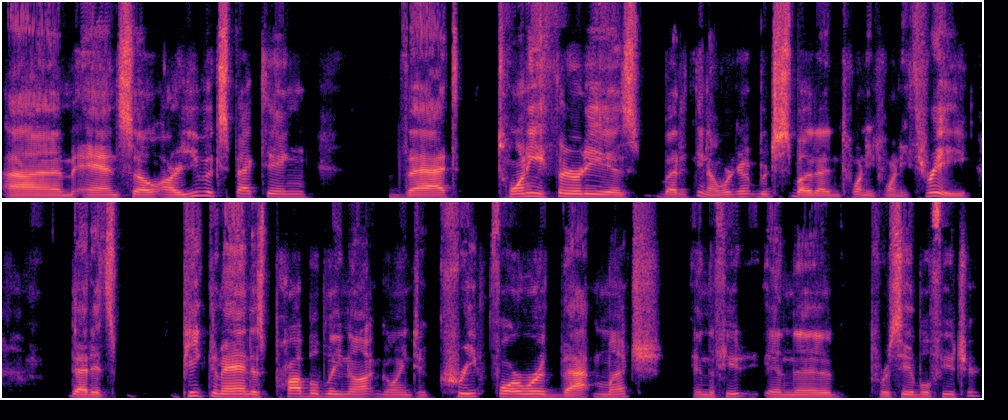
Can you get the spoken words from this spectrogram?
Um, and so, are you expecting that 2030 is, but you know, we're going we're just about in 2023 that it's peak demand is probably not going to creep forward that much in the future in the foreseeable future.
